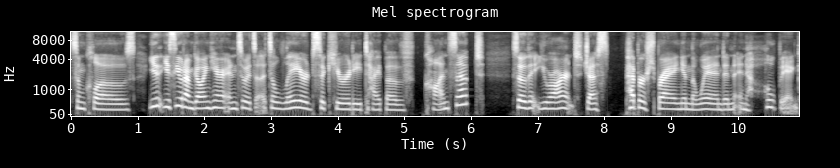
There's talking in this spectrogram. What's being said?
some clothes. You, you see what I'm going here? And so it's, it's a layered security type of concept so that you aren't just pepper spraying in the wind and, and hoping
